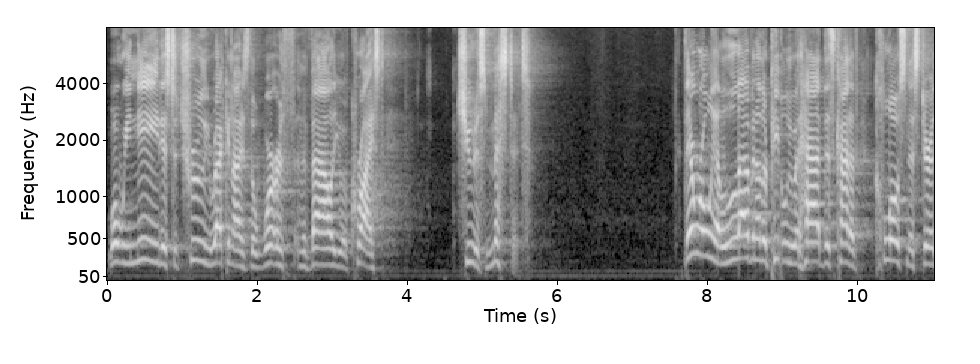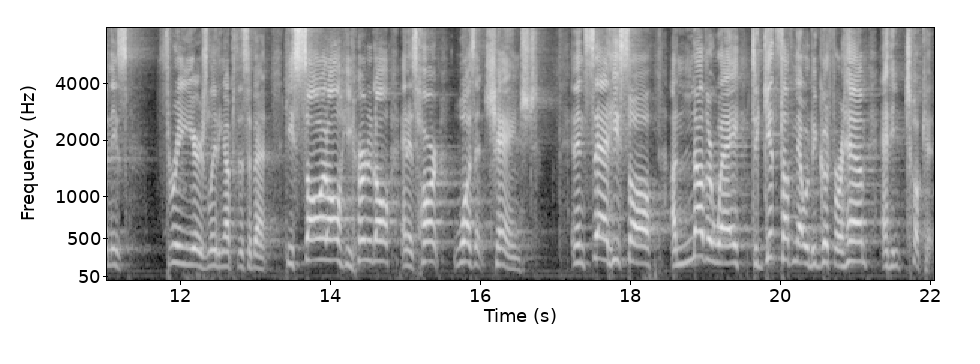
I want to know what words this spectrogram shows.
What we need is to truly recognize the worth and the value of Christ Judas missed it. There were only 11 other people who had had this kind of closeness during these three years leading up to this event. He saw it all, he heard it all, and his heart wasn't changed. And instead, he saw another way to get something that would be good for him, and he took it.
